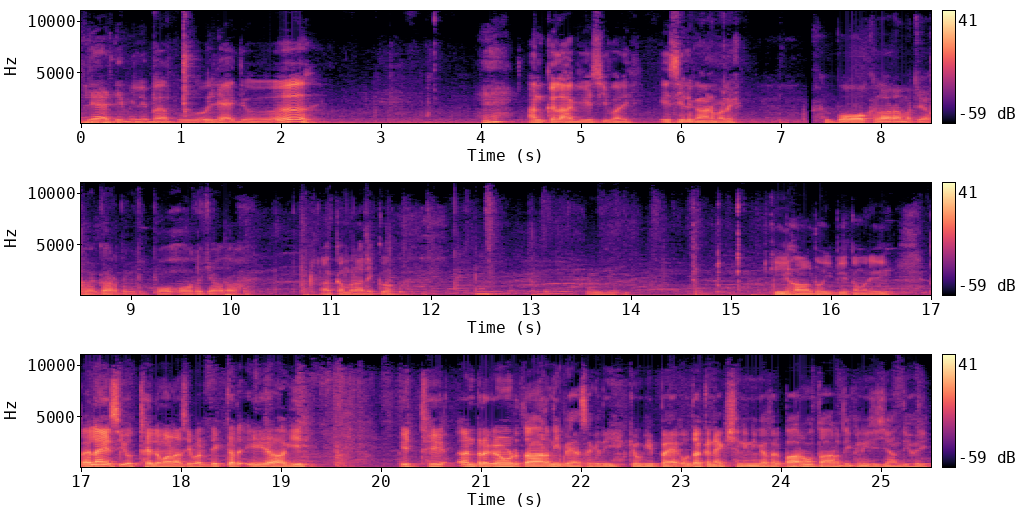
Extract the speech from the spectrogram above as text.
ਲੈ ਦੇ ਮੇਰੇ ਬਾਬੂ, ਲੈ ਦੋ। ਹੈ? ਅੰਕਲ ਆ ਗਏ ਏਸੀ ਵਾਲੇ ਏਸੀ ਲਗਾਉਣ ਵਾਲੇ। ਬਹੁਤ ਖਲਾਰਾ ਮਚਿਆ ਹੋਇਆ ਘਰ ਦੇ ਵਿੱਚ, ਬਹੁਤ ਜ਼ਿਆਦਾ। ਆ ਕਮਰਾ ਦੇਖੋ। ਕੀ ਹਾਲਤ ਹੋਈ ਪਈ ਹੈ ਕਮਰੇ ਦੀ? ਪਹਿਲਾਂ ਏਸੀ ਉੱਥੇ ਲਵਾਉਣਾ ਸੀ, ਪਰ ਦਿੱਕਤ ਇਹ ਆ ਗਈ, ਇੱਥੇ ਅੰਡਰਗਰਾਉਂਡ ਤਾਰ ਨਹੀਂ ਪੈ ਸਕਦੀ, ਕਿਉਂਕਿ ਪੈ, ਉਹਦਾ ਕਨੈਕਸ਼ਨ ਹੀ ਨਹੀਂਗਾ, ਫਿਰ ਬਾਹਰੋਂ ਤਾਰ ਦਿਖਣੀ ਸੀ ਜਾਂਦੀ ਹੋਈ।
